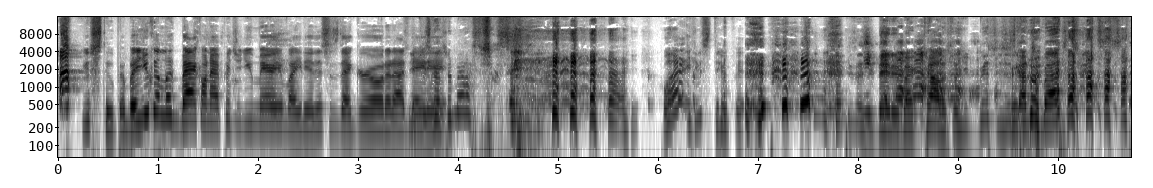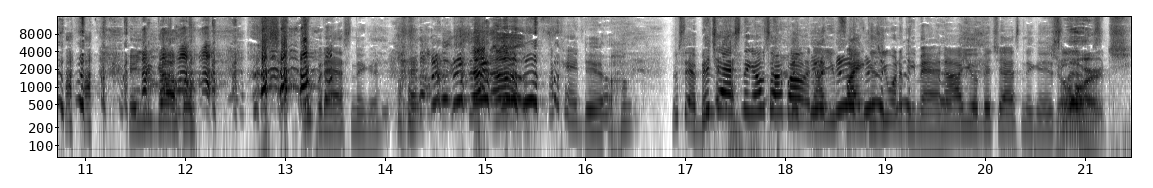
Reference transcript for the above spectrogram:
"You stupid," but you can look back on that picture you married, like, "Yeah, this is that girl that I You just got dated." your master's. what? You stupid? he said you dated back in college, so you bitch, you just got your master's. Here you go, stupid ass nigga. Shut up! I can't deal. You said bitch ass nigga. I'm talking about now. You fighting because you want to be mad. Now you a bitch ass nigga. It's George.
